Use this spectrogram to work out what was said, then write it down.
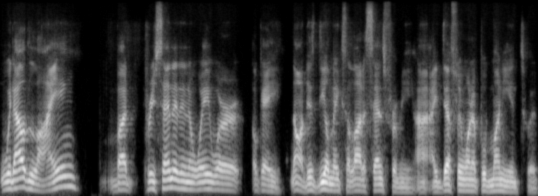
without lying but present it in a way where okay no this deal makes a lot of sense for me. I, I definitely want to put money into it.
